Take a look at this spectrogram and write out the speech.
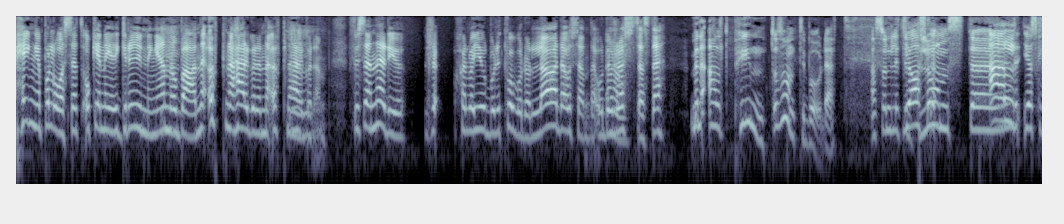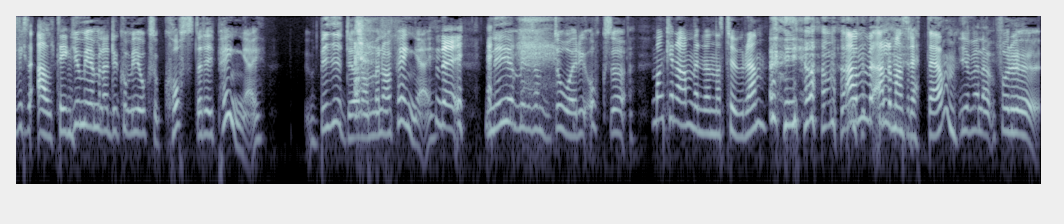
hänga på låset, åka ner i gryningen Mm. och bara när öppna herrgården, när öppna herrgården. För sen är det ju, själva julbordet pågår då lördag och söndag och då Ja. röstas det. Men allt pynt och sånt till bordet? Alltså lite Jag ska- blomster? All, jag ska fixa allting. Jo men jag menar det kommer ju också kosta dig pengar. Bidrar de med några pengar? Nej. Nej men liksom, då är det ju också... Man kan använda naturen, ja, men, Anv- allemansrätten. jag menar får du,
